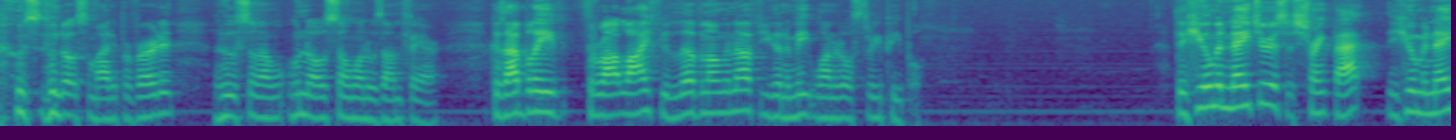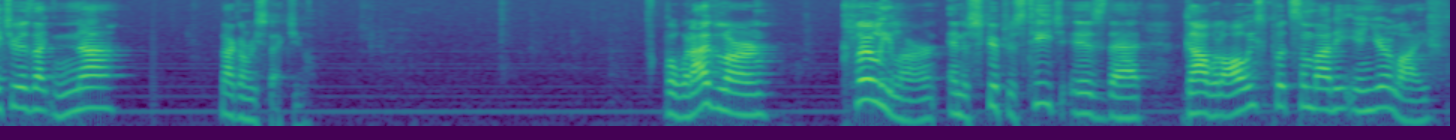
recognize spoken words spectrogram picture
who knows somebody perverted, and who knows someone who's unfair. Because I believe throughout life, you live long enough, you're going to meet one of those three people. The human nature is to shrink back. The human nature is like, nah, I'm not going to respect you. But what I've learned, clearly learned, and the scriptures teach is that God will always put somebody in your life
